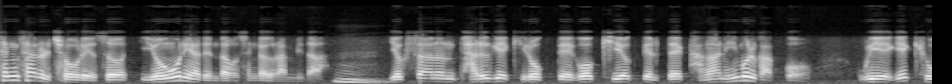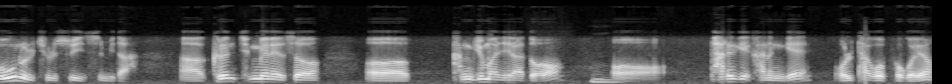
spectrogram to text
생사를 초월해서 영원해야 된다고 생각을 합니다. 음. 역사는 바르게 기록되고 기억될 때 강한 힘을 갖고 우리에게 교훈을 줄 수 있습니다. 아, 그런 측면에서 어, 강주만이라도 음. 어, 바르게 가는 게 옳다고 보고요.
